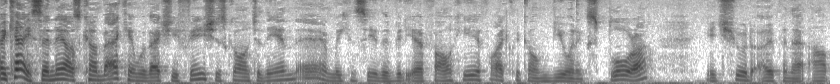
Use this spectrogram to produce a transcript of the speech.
Okay, so now it's come back and we've actually finished. It's gone to the end there and we can see the video file here. If I click on View and Explorer, it should open that up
